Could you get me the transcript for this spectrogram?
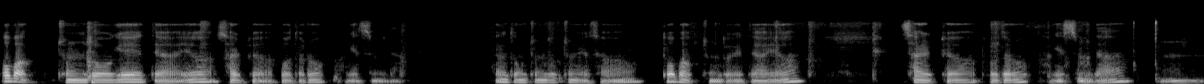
도박 중독에 대하여 살펴보도록 하겠습니다. 행동 중독 중에서 도박 중독에 대하여 살펴보도록 하겠습니다. 음.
